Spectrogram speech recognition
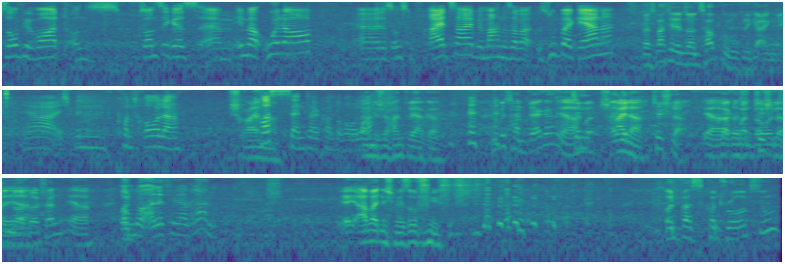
so viel Wort und sonstiges. Ähm, immer Urlaub, äh, das ist unsere Freizeit. Wir machen das aber super gerne. Was macht ihr denn sonst hauptberuflich eigentlich? Ja, ich bin Controller, Schreiner. Cost-Center-Controller. Ordentliche Handwerker. Du bist Handwerker? Ja, Zimmer- Schreiner. Also Tischler, Ja, sagt das man ist bei uns Tischler, in ja. Norddeutschland. Ja. Auch nur alle Finger dran. Ich arbeite nicht mehr so viel. Und was controllst du?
